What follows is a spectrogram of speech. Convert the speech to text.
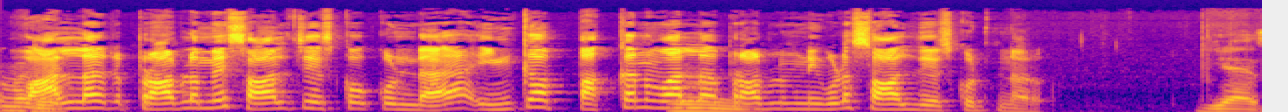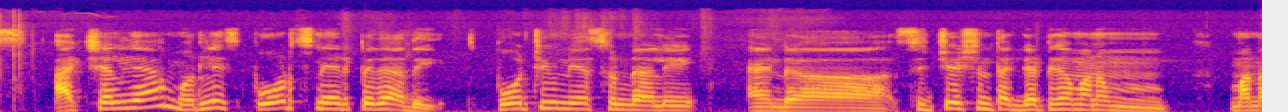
వాళ్ళ ప్రాబ్లమే సాల్వ్ చేసుకోకుండా ఇంకా పక్కన వాళ్ళ ప్రాబ్లమ్ని కూడా సాల్వ్ చేసుకుంటున్నారు. ఎస్ యాక్చువల్గా మురళి స్పోర్ట్స్ నేర్పేదే అది. స్పోర్టివ్నెస్ ఉండాలి. అండ్ సిచ్యుయేషన్ తగ్గట్టుగా మనం మన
